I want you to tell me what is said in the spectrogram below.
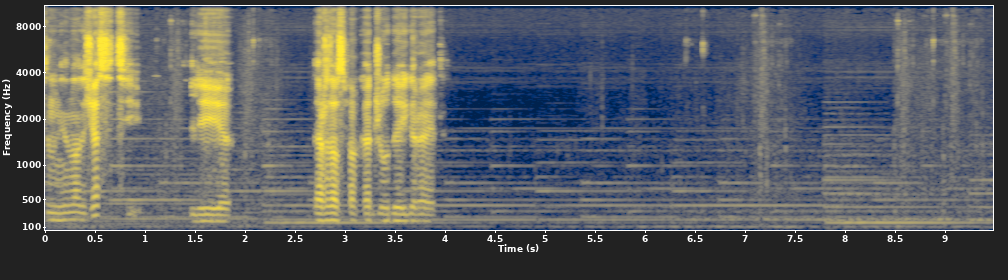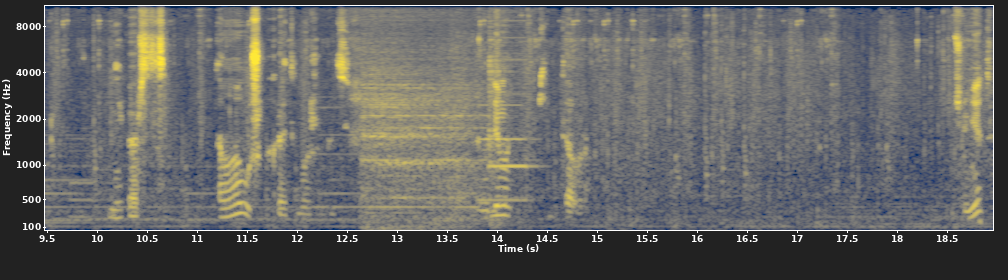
Что, мне надо сейчас идти? Или дождаться, пока Джуда играет? Мне кажется, там ловушка какая-то может быть. Эмблема кентавра. Че, нет?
